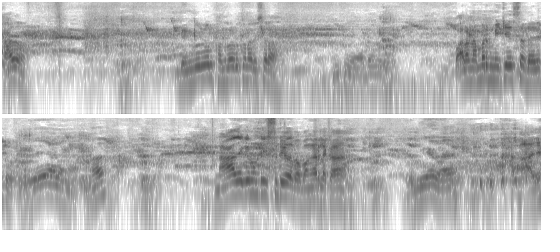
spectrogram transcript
కాదు బెంగళూరు వాళ్ళు పందులు అడుగుతున్నారు ఇస్తారా వాళ్ళ నంబర్ మీకే ఇస్తా డైరెక్ట్? నా దగ్గర ఉంటే ఇస్తుంటే కదా బా బంగారు లెక్క? అదే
